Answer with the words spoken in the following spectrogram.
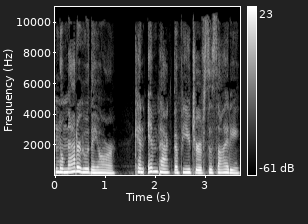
no matter who they are, can impact the future of society.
